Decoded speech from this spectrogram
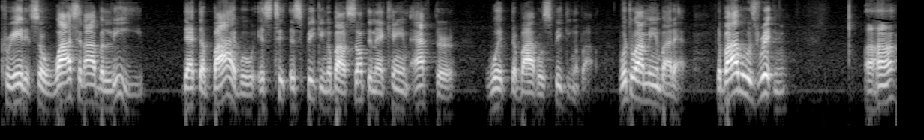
created. So why should I believe that the Bible is, t- is speaking about something that came after what the Bible is speaking about? What do I mean by that? The Bible was written, uh huh,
